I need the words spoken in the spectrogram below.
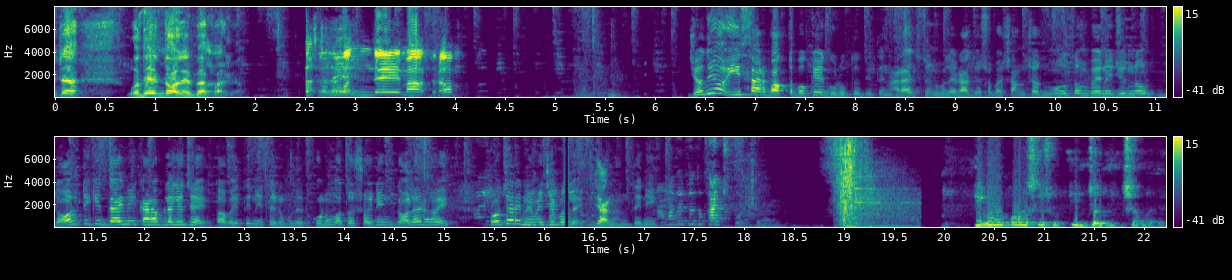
এটা ওদের দলের ব্যাপার। বন্দে মাতরম। যদিও ইসার বক্তব্যকে গুরুত্ব দিতে নারাজ তৃণমূলের রাজ্যসভা সাংসদ মৌসুম বেনজির দল টিকিট দেয়নি খারাপ লেগেছে। তবে তিনি তৃণমূলের অনুগত সৈনিক দলের হয়ে প্রচারে নেমেছে বলে জানান তিনি। আমাদেরকে তো কাজ করতে হবে। তৃণমূল কংগ্রেসকে সত্যি ইজ্জত দিচ্ছে আমাদের।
